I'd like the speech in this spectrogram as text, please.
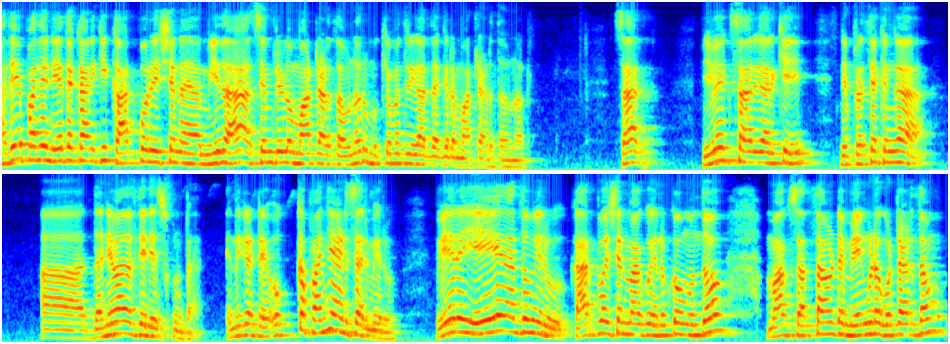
పదే పదే నేతకానికి కార్పొరేషన్ మీద అసెంబ్లీలో మాట్లాడుతూ ఉన్నారు ముఖ్యమంత్రి గారి దగ్గర మాట్లాడుతూ ఉన్నారు. సార్ వివేక్ సార్ గారికి నేను ప్రత్యేకంగా ధన్యవాదాలు తెలియజేసుకుంటా. ఎందుకంటే ఒక్క పని చేయండి సార్ మీరు. వేరే ఏదద్దు మీరు. కార్పొరేషన్ మాకు ఎన్నుకోముందో మాకు సత్తా ఉంటే మేము కూడా కొట్లాడతాం.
